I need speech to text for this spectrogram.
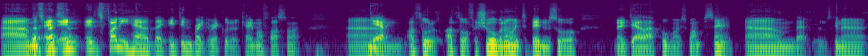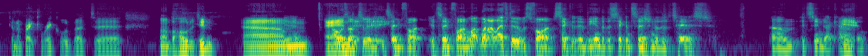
Um, and, and, and, it's funny how they it didn't break the record. It came off last night. Um, yeah, I thought I thought for sure when I went to bed and saw you know Dow up almost one percent um, that it was gonna gonna break a record, but uh, lo and behold, it didn't. Um, yeah. I was to it. It seemed fine. It seemed fine. Like when I left it, it was fine. Second at the end of the second session of the test, um, it seemed okay. Yeah, I think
